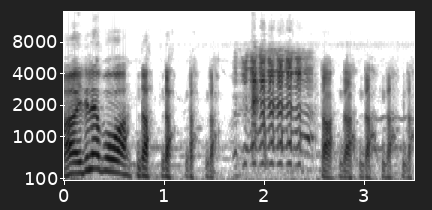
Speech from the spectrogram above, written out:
ஆ இதில் போவா. டா டா இந்தா டா டா டா டா டா.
